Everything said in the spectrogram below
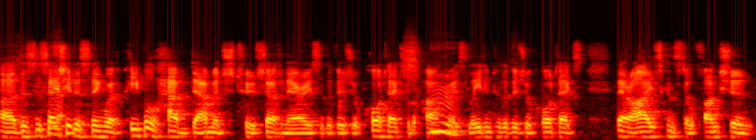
uh, there's essentially yeah. this thing where people have damage to certain areas of the visual cortex or the pathways mm. leading to the visual cortex. Their eyes can still function,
